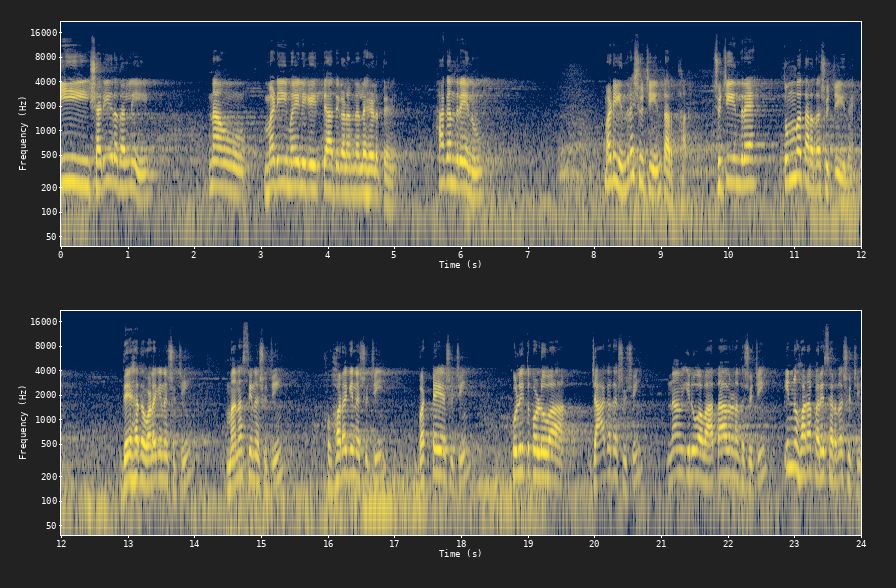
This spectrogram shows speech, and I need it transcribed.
ಈ ಶರೀರದಲ್ಲಿ ನಾವು ಮಡಿ, ಮೈಲಿಗೆ ಇತ್ಯಾದಿಗಳನ್ನೆಲ್ಲ ಹೇಳುತ್ತೇವೆ. ಹಾಗಂದ್ರೆ ಏನು? ಮಡಿ ಅಂದರೆ ಶುಚಿ ಅಂತ ಅರ್ಥ. ಶುಚಿ ಅಂದರೆ ತುಂಬ ಥರದ ಶುಚಿ ಇದೆ. ದೇಹದ ಒಳಗಿನ ಶುಚಿ, ಮನಸ್ಸಿನ ಶುಚಿ, ಹೊರಗಿನ ಶುಚಿ, ಬಟ್ಟೆಯ ಶುಚಿ, ಕುಳಿತುಕೊಳ್ಳುವ ಜಾಗದ ಶುಚಿ, ನಾವು ಇರುವ ವಾತಾವರಣದ ಶುಚಿ, ಇನ್ನು ಹೊರ ಪರಿಸರದ ಶುಚಿ.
